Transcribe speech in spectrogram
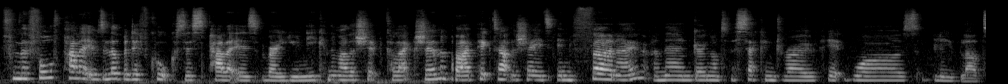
From the fourth palette it was a little bit difficult because this palette is very unique in the Mothership collection but I picked out the shades Inferno and then going on to the second row it was Blue Blood.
